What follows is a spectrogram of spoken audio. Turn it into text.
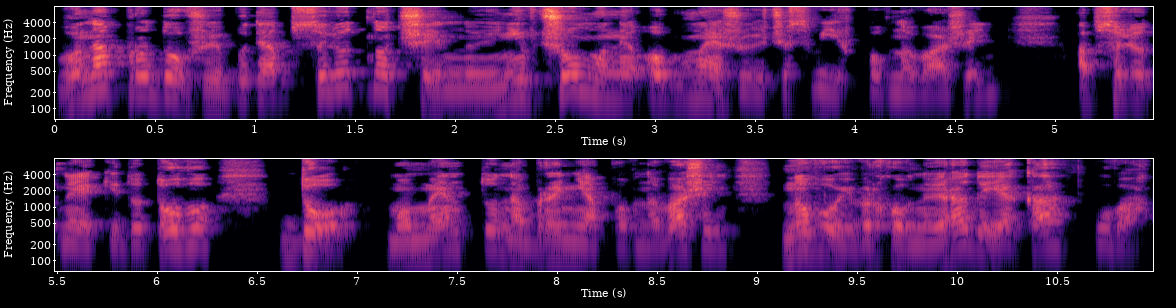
вона продовжує бути абсолютно чинною, ні в чому не обмежуючи своїх повноважень, абсолютно як і до того, до моменту набрання повноважень нової Верховної Ради, яка увага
